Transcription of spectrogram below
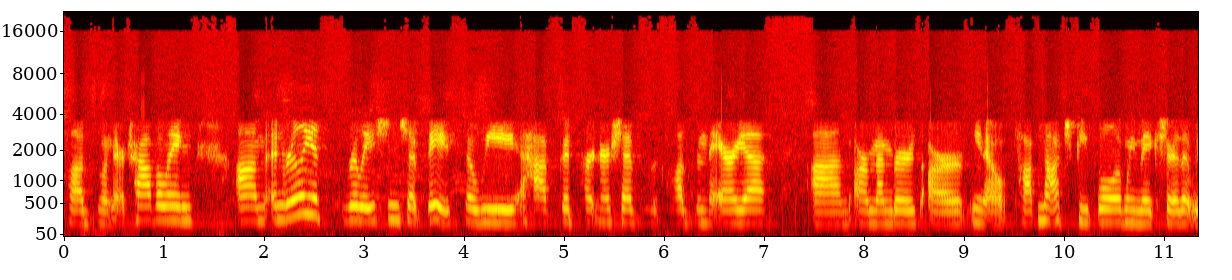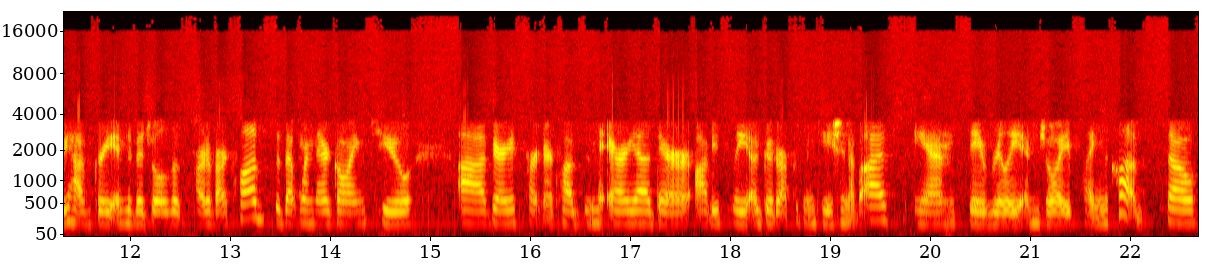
clubs when they're traveling. Um, and really, it's relationship based. So we have good partnerships with clubs in the area um, our members are, you know, top-notch people, and we make sure that we have great individuals as part of our club, so that when they're going to uh, various partner clubs in the area, they're obviously a good representation of us, and they really enjoy playing the club. So,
